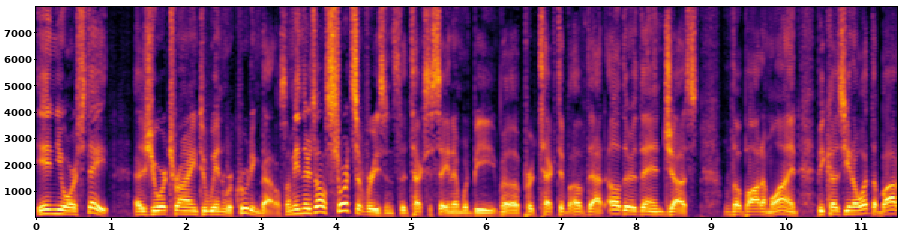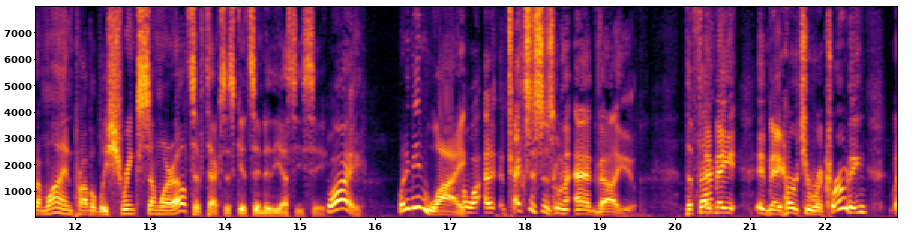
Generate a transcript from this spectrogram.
in your state as you're trying to win recruiting battles. I mean, there's all sorts of reasons that Texas A&M would be uh, protective of that, other than just the bottom line. Because you know what, the bottom line probably shrinks somewhere else if Texas gets into the SEC. Why? What do you mean? Why? Why- uh, Texas is going to add value. The It fact may it may hurt your recruiting uh,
